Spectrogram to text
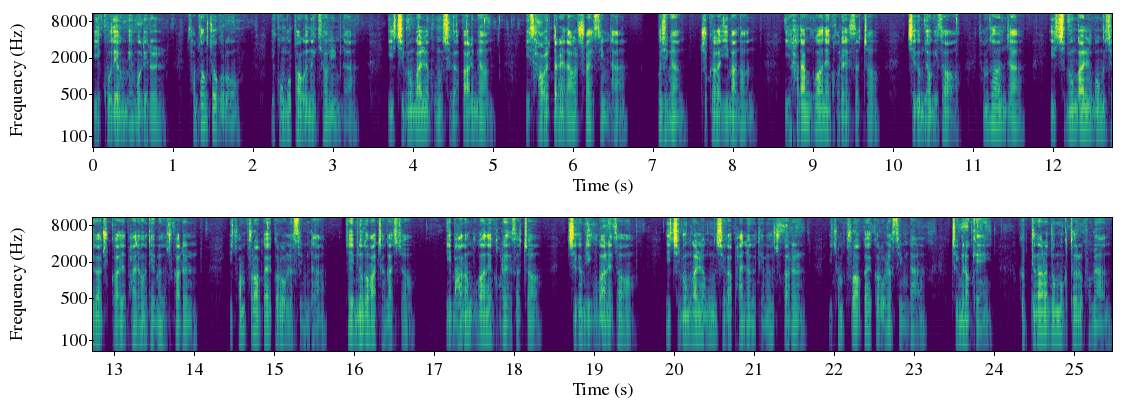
이 고대형 메모리를 삼성 쪽으로 이 공급하고 있는 기업입니다. 이 지분 관련 공시가 빠르면 이 4월 달에 나올 수가 있습니다. 보시면 주가가 2만 원, 이 하단 구간에 거래했었죠. 지금 여기서 삼성전자 이 지분 관련 공시가 주가에 반영되면서 주가를 이 1000% 가까이 끌어올렸습니다. 엠노도 마찬가지죠. 이 만원 구간에 거래했었죠. 지금 이 구간에서 이 지분 관련 공시가 반영이 되면서 주가를 이1000% 가까이 끌어올렸습니다. 지금 이렇게 급등하는 종목들을 보면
